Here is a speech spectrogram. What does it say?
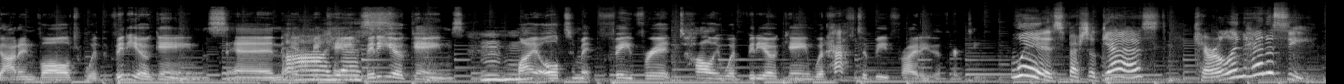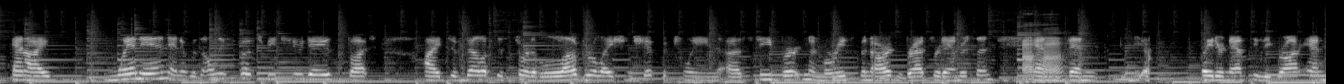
got involved with video games and Ah, it became yes. video games? Mhm. My ultimate favorite Hollywood video game would have to be Friday the 13th. with special guest Carolyn Hennessy. and I went in, and it was only supposed to be two days, but I developed this sort of love relationship between uh, Steve Burton and Maurice Benard and Bradford Anderson, Uh-huh. and then uh, later Nancy Lee Grahn, and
